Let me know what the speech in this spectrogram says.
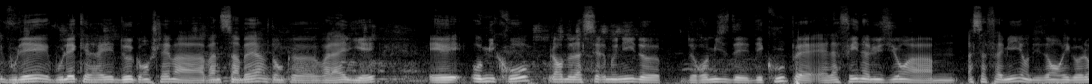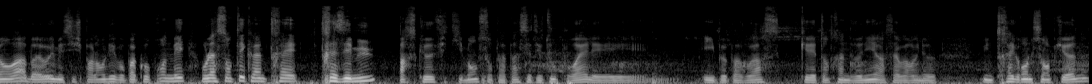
voulait, voulait qu'elle ait deux grands chelems à 25 berges. Donc euh, voilà, elle y est. Et au micro, lors de la cérémonie de, de remise des, coupes, elle, elle a fait une allusion à, sa famille en disant en rigolant Ah bah oui, mais si je parle anglais, ils vont pas comprendre. Mais on la sentait quand même très, très émue parce que effectivement son papa c'était tout pour elle et et il ne peut pas voir ce qu'elle est en train de devenir, à savoir une, une très grande championne.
